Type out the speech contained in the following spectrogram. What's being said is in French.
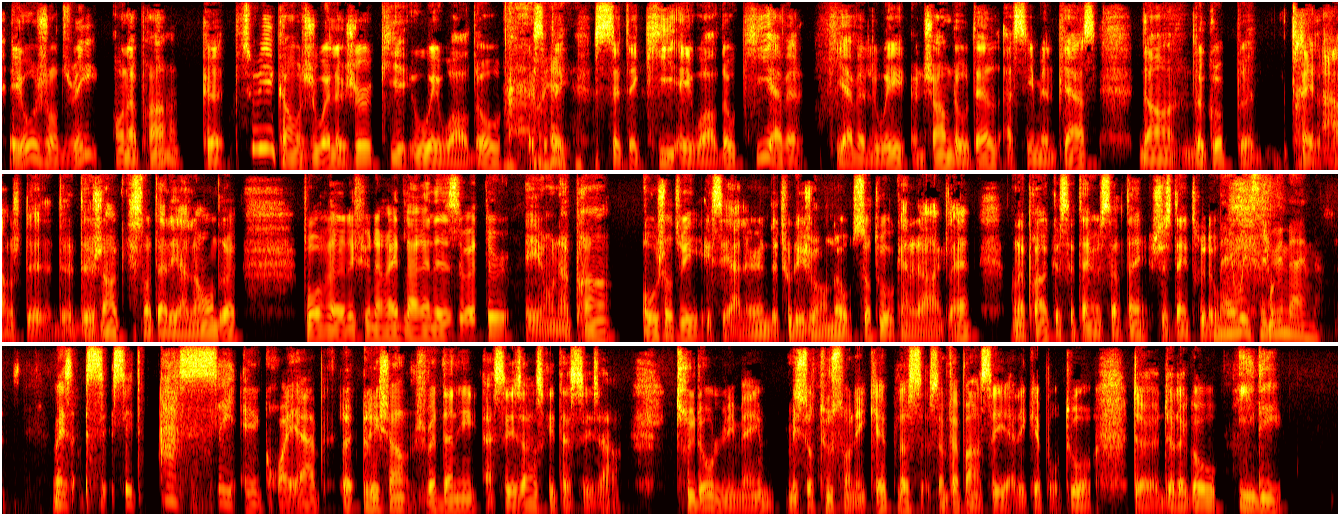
Et aujourd'hui, on apprend que tu te souviens quand on jouait le jeu qui où est Waldo? C'était c'était qui est Waldo? Qui avait qui avait loué une chambre d'hôtel à 6 000 pièces dans le groupe très large de, de, de, gens qui sont allés à Londres pour euh, les funérailles de la reine Elisabeth II. Et on apprend aujourd'hui, et c'est à l'une de tous les journaux, surtout au Canada anglais, on apprend que c'était un certain Justin Trudeau. Ben oui, c'est lui-même. Mais c'est assez incroyable. Euh, Richard, je vais te donner à César ce qui est à César. Trudeau lui-même, mais surtout son équipe, là, ça, me fait penser à l'équipe autour de, de Legault. Il est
